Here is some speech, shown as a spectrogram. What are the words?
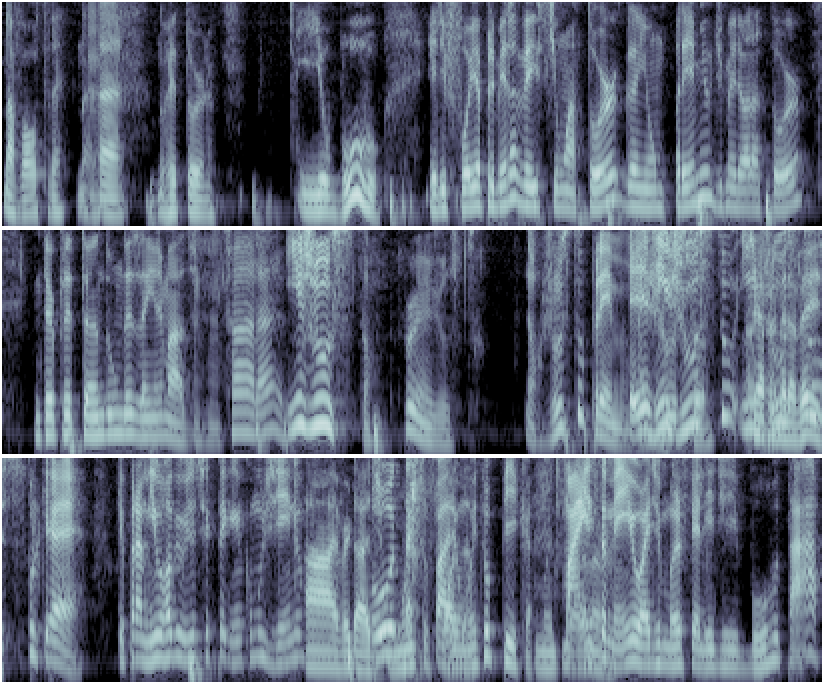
na volta, né? Na- É. no retorno. E o burro, ele foi a primeira vez que um ator ganhou um prêmio de melhor ator interpretando um desenho animado. Caralho. Injusto. Por injusto. Não, justo o prêmio. E justo. injusto, Se injusto. é a primeira vez? Porque é. Porque pra mim o Robin Williams tinha que ter ganho como gênio. Ah, é verdade. Puta muito que pariu, foda. muito pica. Muito foda Mas também o Ed Murphy ali de burro tá Cara,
